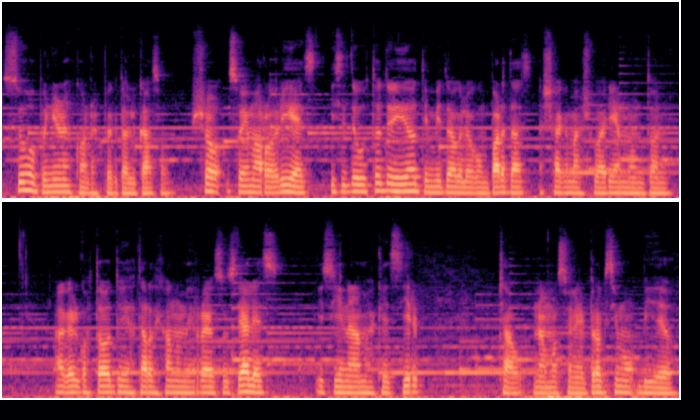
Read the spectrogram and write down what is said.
sus opiniones con respecto al caso. Yo soy Emma Rodríguez y si te gustó este video te invito a que lo compartas ya que me ayudaría un montón. Acá al costado te voy a estar dejando mis redes sociales y sin nada más que decir, chao, nos vemos en el próximo video.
